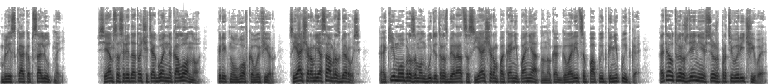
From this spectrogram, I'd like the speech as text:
близка к абсолютной. «Всем сосредоточить огонь на колонну!» — крикнул Вовка в эфир. «С ящером я сам разберусь!» Каким образом он будет разбираться с ящером, пока непонятно, но, как говорится, попытка не пытка. Хотя утверждение все же противоречивое.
